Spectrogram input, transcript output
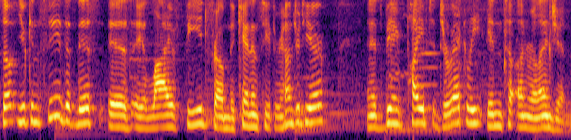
So you can see that this is a live feed from the Canon C300 here, and it's being piped directly into Unreal Engine.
